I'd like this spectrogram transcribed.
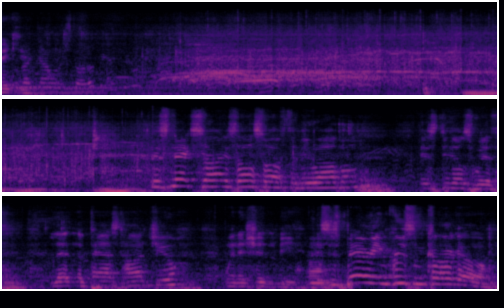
Thank you. This next song is also off the new album. This deals with letting the past haunt you when it shouldn't be. This is Bearing Gruesome Cargo.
